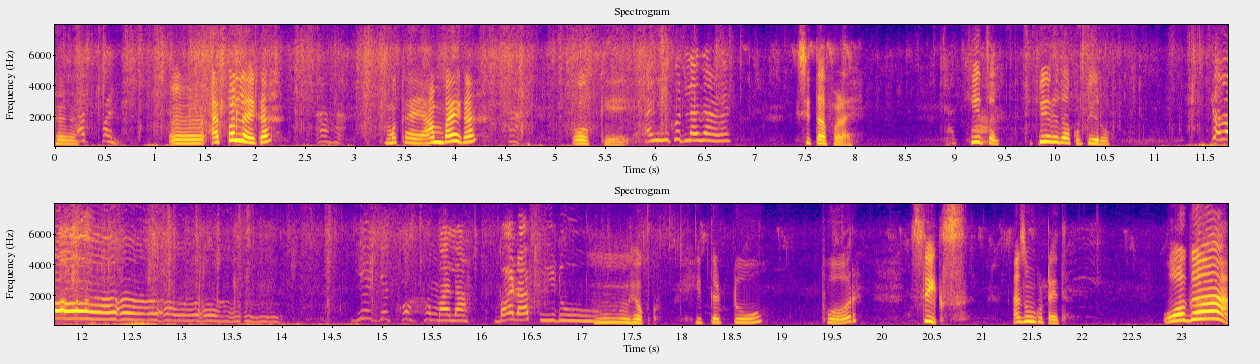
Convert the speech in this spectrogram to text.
हा. ॲपल आहे का. मग काय आंबा आहे का. ओके. आणि कुठलं झाड आहे? सीताफळ आहे. ही चल पेरू दाखव पेरू. चलो! ये देखो हमारा बड़ा पेरू. हम्म, हो इथं टू फोर सिक्स अजून कुठं आहेत? ओ गा!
